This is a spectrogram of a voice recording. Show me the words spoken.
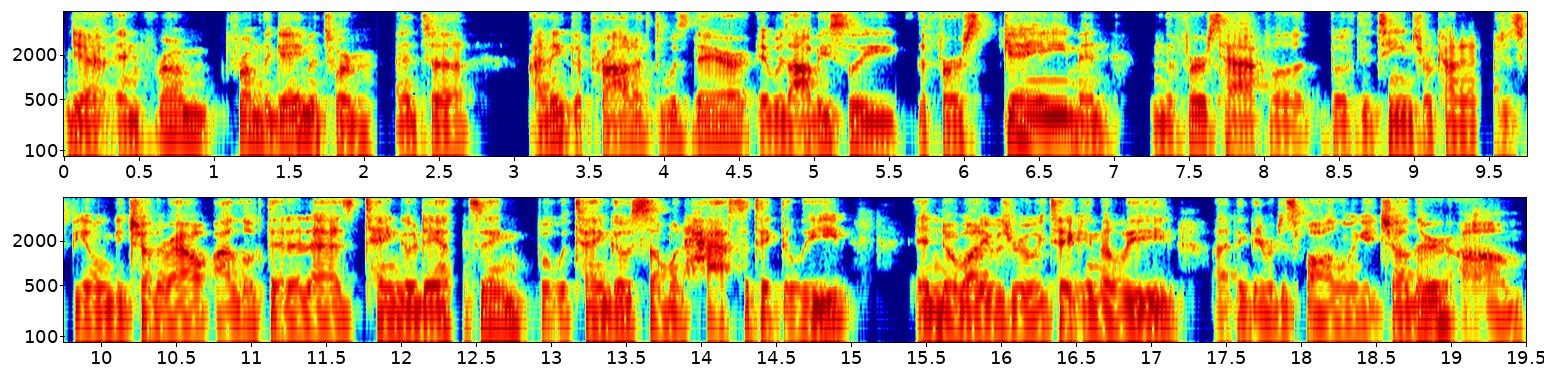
Yeah, and from from the game in Tormenta, I think the product was there. It was obviously the first game, and in the first half, uh, both the teams were kind of just feeling each other out. I looked at it as tango dancing, but with tango, someone has to take the lead, and nobody was really taking the lead. I think they were just following each other. Um,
